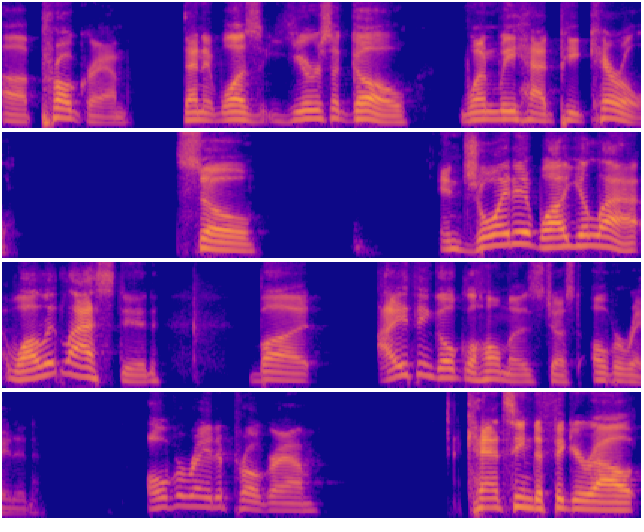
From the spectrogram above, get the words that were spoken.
uh, program than it was years ago when we had Pete Carroll. So enjoyed it while you la- while it lasted, but I think Oklahoma is just overrated. Overrated program. Can't seem to figure out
